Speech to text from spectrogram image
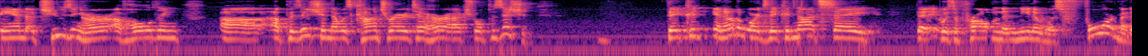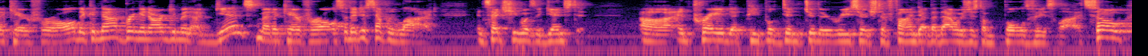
and accusing her of holding uh, a position that was contrary to her actual position. They could, in other words, they could not say that it was a problem that Nina was for Medicare for all. They could not bring an argument against Medicare for all, so they just simply lied and said she was against it uh, and prayed that people didn't do their research to find out that that was just a bold-faced lie. So,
